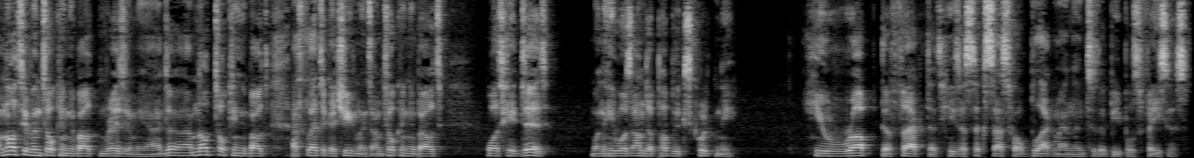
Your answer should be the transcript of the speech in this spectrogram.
I'm not even talking about resume. I am not talking about athletic achievements. I'm talking about what he did when he was under public scrutiny. He rubbed the fact that he's a successful black man into the people's faces.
